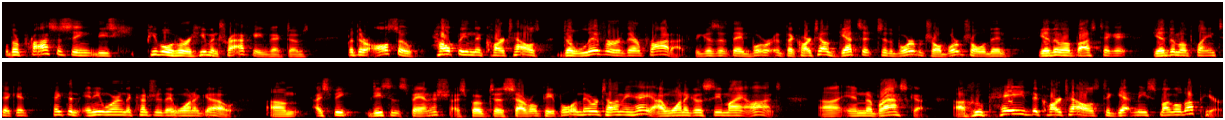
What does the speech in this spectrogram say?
Well, they're processing these people who are human trafficking victims but they're also helping the cartels deliver their product because if they if the cartel gets it to the border patrol, border patrol will then give them a bus ticket, give them a plane ticket, take them anywhere in the country they want to go. Um, I speak decent Spanish. I spoke to several people, and they were telling me, "Hey, I want to go see my aunt uh, in Nebraska, uh, who paid the cartels to get me smuggled up here."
